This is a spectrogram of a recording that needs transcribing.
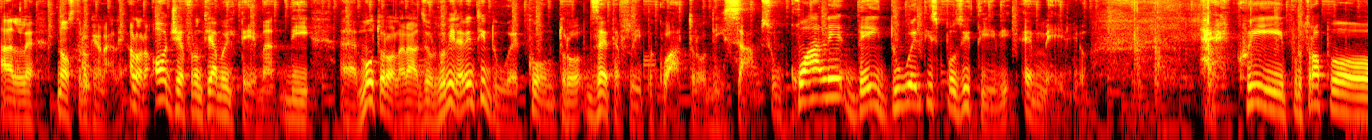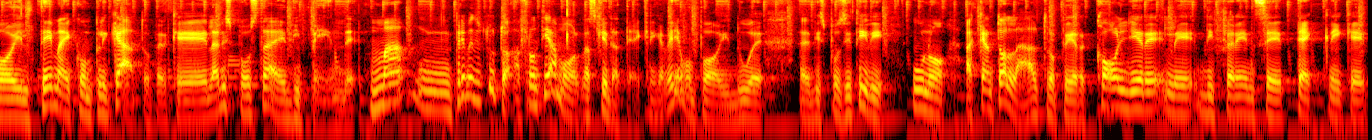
al nostro canale. Allora, oggi affrontiamo il tema di eh, Motorola Razr 2022 contro Z Flip 4 di Samsung. Quale dei due dispositivi è meglio? Qui purtroppo il tema è complicato perché la risposta è dipende, ma mh, mm, prima di tutto affrontiamo la scheda tecnica, vediamo un po' i due eh, dispositivi uno accanto all'altro per cogliere le differenze tecniche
